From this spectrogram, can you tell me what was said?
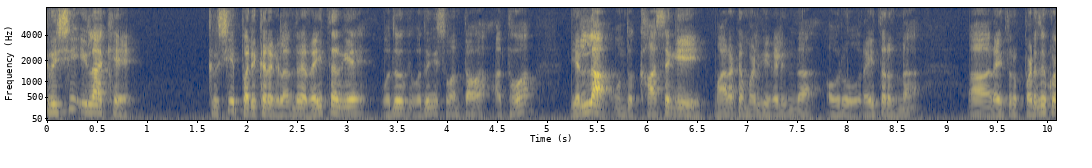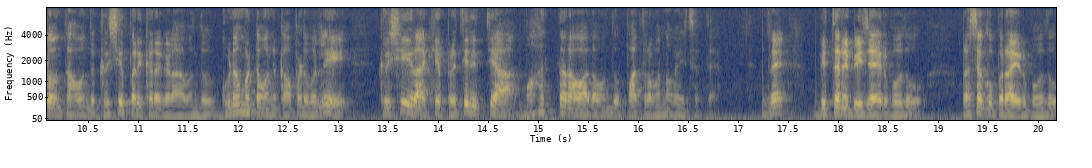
ಕೃಷಿ ಇಲಾಖೆ ಕೃಷಿ ಪರಿಕರಗಳಂದರೆ ರೈತರಿಗೆ ಒದಗಿ ಒದಗಿಸುವಂತಹ ಅಥವಾ ಎಲ್ಲ ಒಂದು ಖಾಸಗಿ ಮಾರಾಟ ಮಳಿಗೆಗಳಿಂದ ಅವರು ರೈತರನ್ನ ರೈತರು ಪಡೆದುಕೊಳ್ಳುವಂತಹ ಒಂದು ಕೃಷಿ ಪರಿಕರಗಳ ಒಂದು ಗುಣಮಟ್ಟವನ್ನು ಕಾಪಾಡುವಲ್ಲಿ ಕೃಷಿ ಇಲಾಖೆ ಪ್ರತಿನಿತ್ಯ ಮಹತ್ತರವಾದ ಒಂದು ಪಾತ್ರವನ್ನು ವಹಿಸುತ್ತೆ. ಅಂದರೆ ಬಿತ್ತನೆ ಬೀಜ ಇರ್ಬೋದು, ರಸಗೊಬ್ಬರ ಇರ್ಬೋದು,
